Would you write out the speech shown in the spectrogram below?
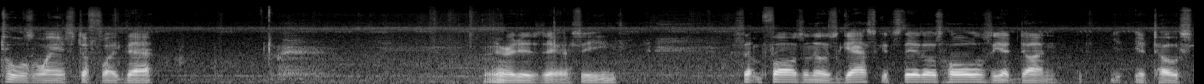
tools away and stuff like that. There it is there, see something falls in those gaskets there, those holes, you're done. You're toast.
